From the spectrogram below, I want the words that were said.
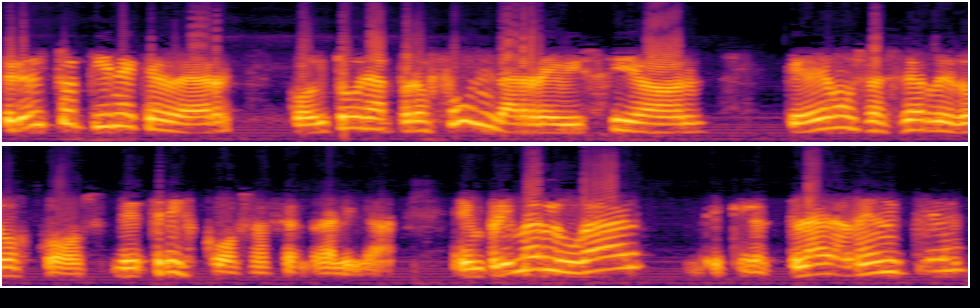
pero esto tiene que ver con toda una profunda revisión que debemos hacer de dos cosas, de tres cosas en realidad. En primer lugar, que claramente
